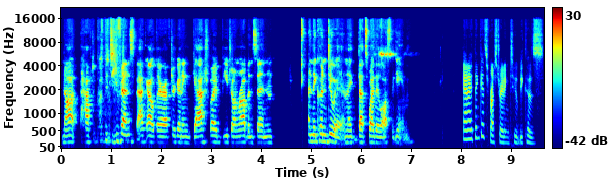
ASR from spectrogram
not have to put the defense back out there after getting gashed by Bijan Robinson. And they couldn't do it. And I, that's why they lost the game. And I think it's frustrating too because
